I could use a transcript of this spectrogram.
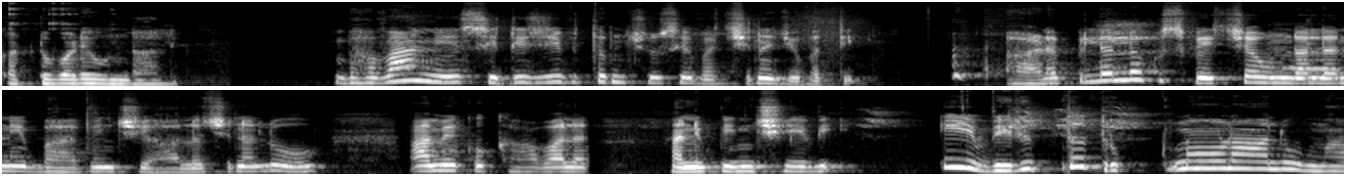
కట్టుబడి ఉండాలి. భవానీ సిటీ జీవితం చూసి వచ్చిన యువతి. ఆడపిల్లలకు స్వేచ్ఛ ఉండాలని భావించే ఆలోచనలు ఆమెకు కావాలని అనిపించేవి. ఈ విరుద్ధ దృక్కోణాలు మా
